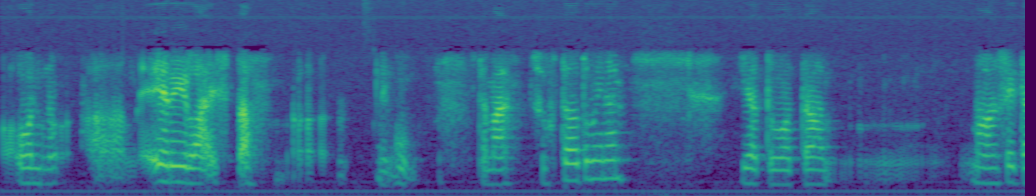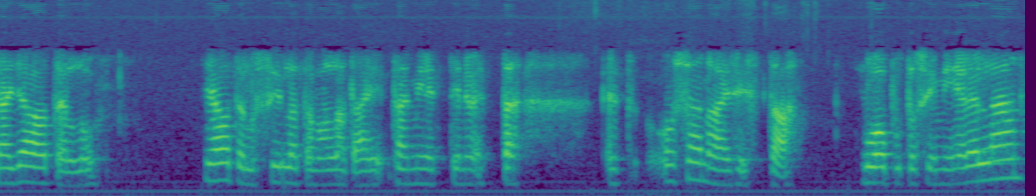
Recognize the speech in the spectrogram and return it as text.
on äh, erilaista äh, niin kuin tämä suhtautuminen. Ja tuota, mä oon sitä jaotellut, jaotellut sillä tavalla tai, tai miettinyt, että, että osa naisista luopui tosi mielellään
